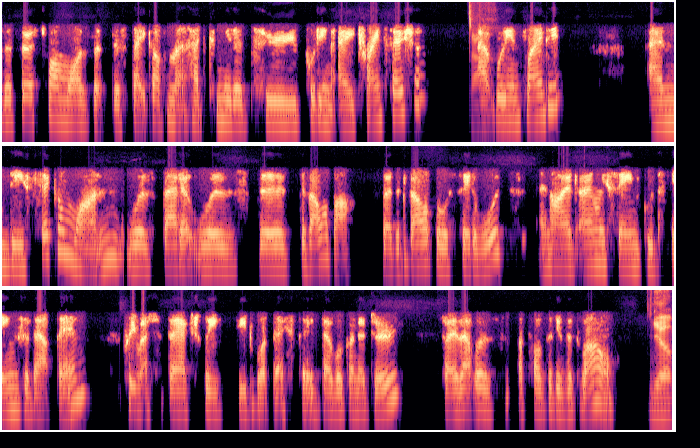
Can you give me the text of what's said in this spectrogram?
The first one was that the state government had committed to putting a train station Ah. at Williams Landing. And the second one was that it was the developer. So the developer was Cedar Woods, and I had only seen good things about them. Pretty much that they actually did what they said they were going to do. So that was a positive as well. Yeah,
